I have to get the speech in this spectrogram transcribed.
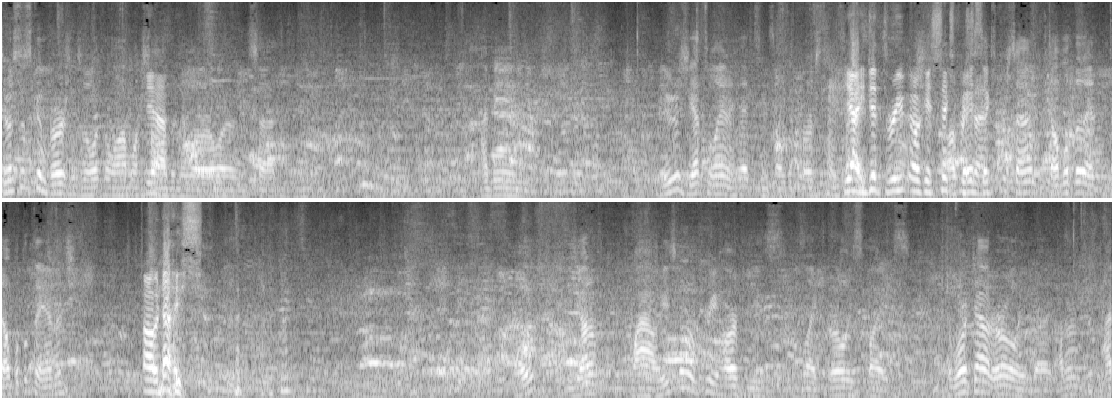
Joseph's conversions are looking a lot more solid Yeah. than they were earlier in the set. Mean, Newt's yet to land a hit since like the first ten. Yeah, he did three. Okay, six Okay, percent. six percent, double the double the damage. Oh, nice. Oh, he's got him. Wow, he's going pretty hard for these like early spikes. It worked out early, but I don't. I,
